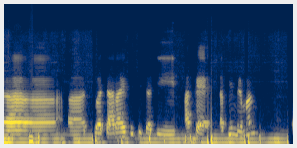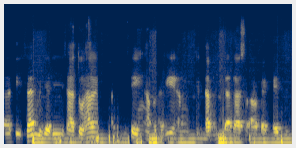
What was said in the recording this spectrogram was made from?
Uh, uh, dua cara itu bisa dipakai tapi memang uh, desain menjadi satu hal yang penting apalagi yang kita bicara soal packaging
